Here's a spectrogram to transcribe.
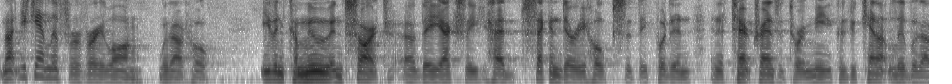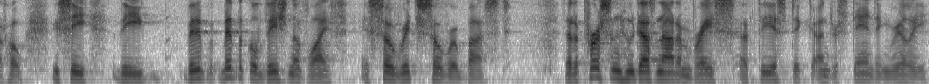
not, you can't live for very long without hope. Even Camus and Sartre, uh, they actually had secondary hopes that they put in, in a tra- transitory meaning because you cannot live without hope. You see, the b- biblical vision of life is so rich, so robust, that a person who does not embrace a theistic understanding really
